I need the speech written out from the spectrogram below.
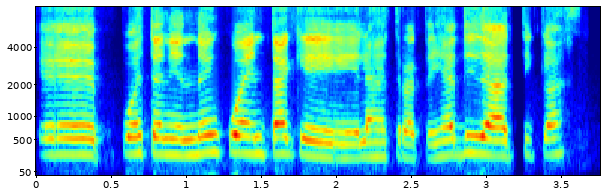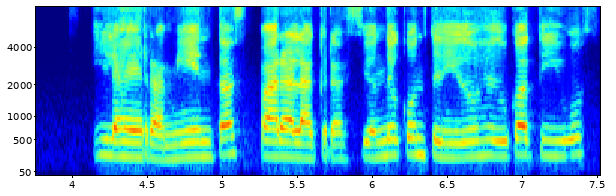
Eh, pues teniendo en cuenta que las estrategias didácticas y las herramientas para la creación de contenidos educativos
